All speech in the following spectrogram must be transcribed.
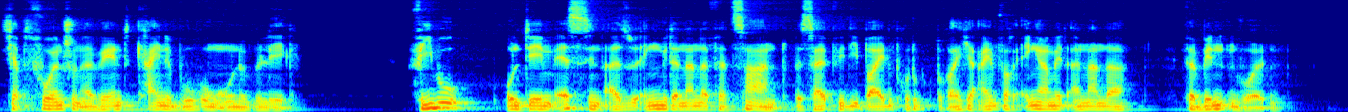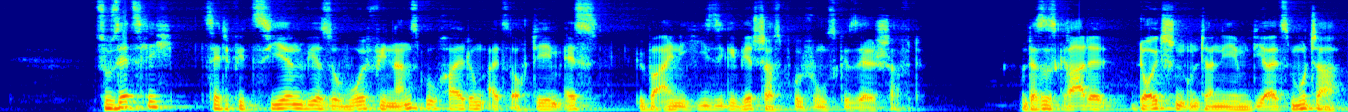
Ich habe es vorhin schon erwähnt, keine Buchung ohne Beleg. FIBO und DMS sind also eng miteinander verzahnt, weshalb wir die beiden Produktbereiche einfach enger miteinander verbinden wollten. Zusätzlich zertifizieren wir sowohl Finanzbuchhaltung als auch DMS über eine hiesige Wirtschaftsprüfungsgesellschaft. Und das ist gerade deutschen Unternehmen, die als Mutter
